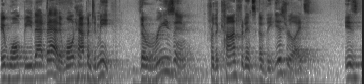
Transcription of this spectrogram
It won't be that bad. It won't happen to me. The reason for the confidence of the Israelites is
